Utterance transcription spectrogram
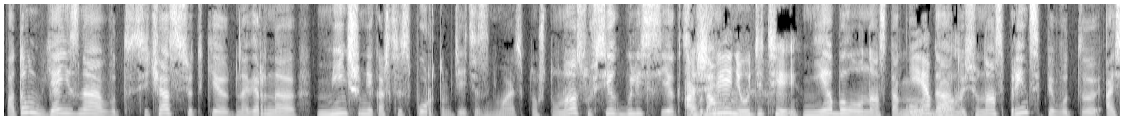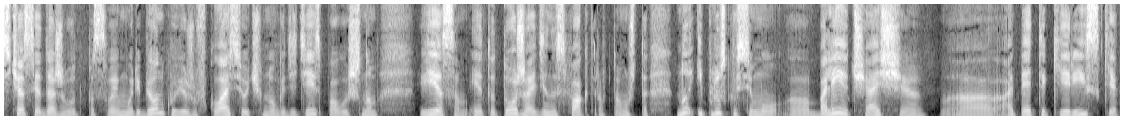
Потом, я не знаю, вот сейчас все-таки, наверное, меньше, мне кажется, спортом дети занимаются, потому что у нас у всех были секции. Ожирение у детей. Не было у нас такого, не да Да, то есть у нас, в принципе, вот, э, а сейчас я даже вот по своему ребенку вижу в классе очень много детей с повышенным весом. И это тоже один из факторов, потому что, ну и плюс ко всему, э, болеют чаще, э, опять-таки риски.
